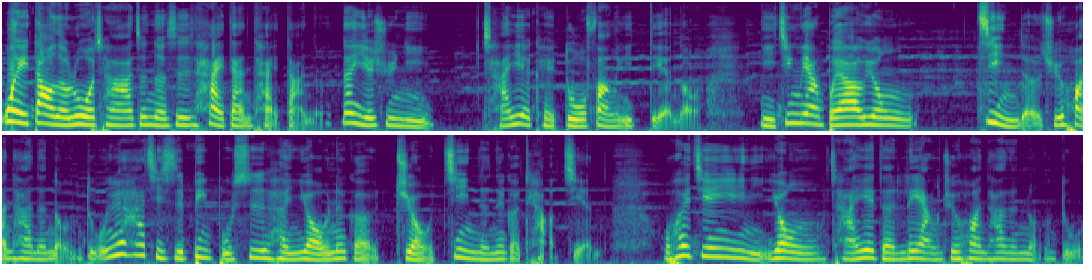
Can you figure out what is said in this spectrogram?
味道的落差真的是太淡太淡了，那也许你。茶叶可以多放一点哦，你尽量不要用劲的去换它的浓度，因为它其实并不是很有那个酒劲的那个条件。我会建议你用茶叶的量去换它的浓度，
